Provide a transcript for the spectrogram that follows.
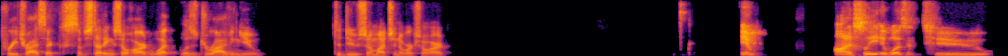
pre trisix of studying so hard, what was driving you to do so much and to work so hard? It honestly, it wasn't too.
